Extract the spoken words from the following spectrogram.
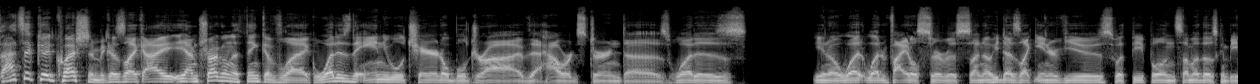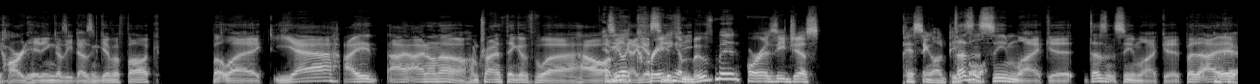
That's a good question because like I yeah I'm struggling to think of like what is the annual charitable drive that Howard Stern does? What is you know what what vital service? I know he does like interviews with people and some of those can be hard hitting because he doesn't give a fuck. But like yeah, I I, I don't know. I'm trying to think of uh, how Is I he mean, like I guess creating a he- movement, or is he just pissing on people? Doesn't seem like it. Doesn't seem like it. But I, Okay.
